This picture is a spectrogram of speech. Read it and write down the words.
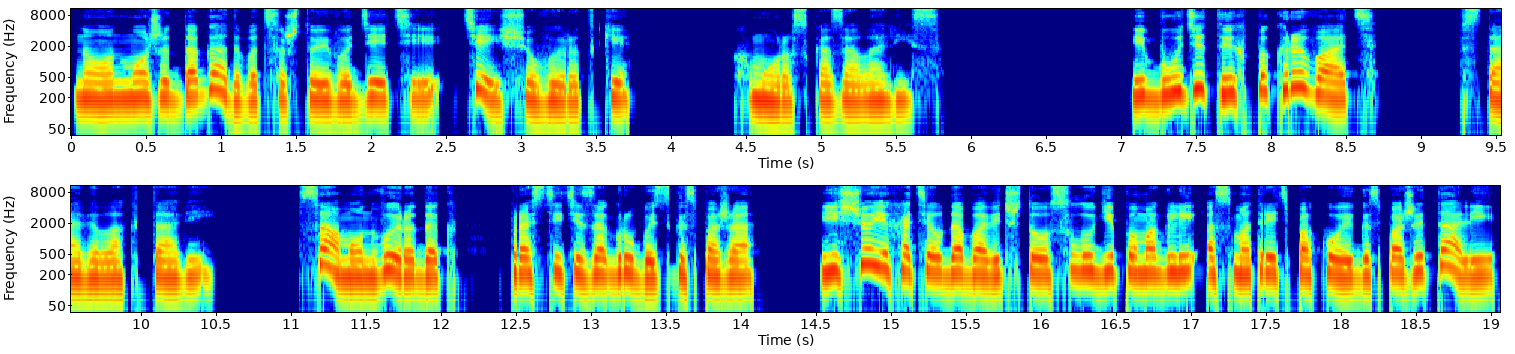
Но он может догадываться, что его дети — те еще выродки, — хмуро сказала Алис. «И будет их покрывать», — вставил Октавий. «Сам он выродок. Простите за грубость, госпожа. Еще я хотел добавить, что слуги помогли осмотреть покои госпожи Талии.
